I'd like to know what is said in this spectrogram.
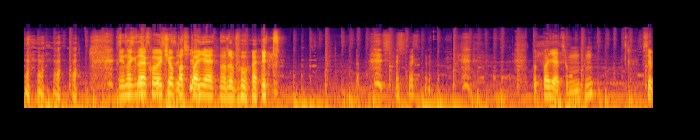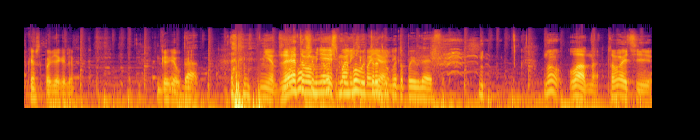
Иногда кое-что подпаять надо бывает. Подпаять. Все бы, конечно, поверили. Горелка. Да. Нет, для ну, этого у меня есть маленький новый тренд какой-то появляется. Ну, ладно, давайте. э,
